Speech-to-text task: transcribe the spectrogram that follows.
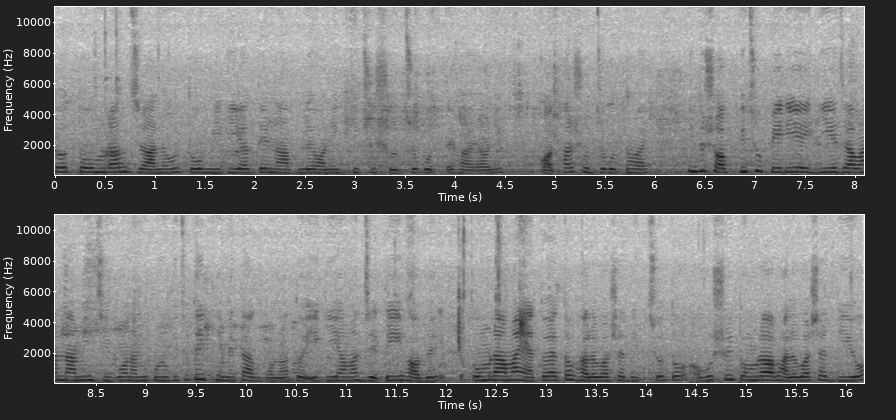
তো তোমরাও জানো, তো মিডিয়াতে নামলে অনেক কিছু সহ্য করতে হয়, অনেক কথা সহ্য করতে হয়। কিন্তু সব কিছু পেরিয়ে এগিয়ে যাওয়ার নামই জীবন, আমি কোনো কিছুতেই থেমে থাকব না। তো এগিয়ে আমার যেতেই হবে। তোমরা আমায় এত এত ভালোবাসা দিচ্ছ, তো অবশ্যই তোমরা ভালোবাসা দিও।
